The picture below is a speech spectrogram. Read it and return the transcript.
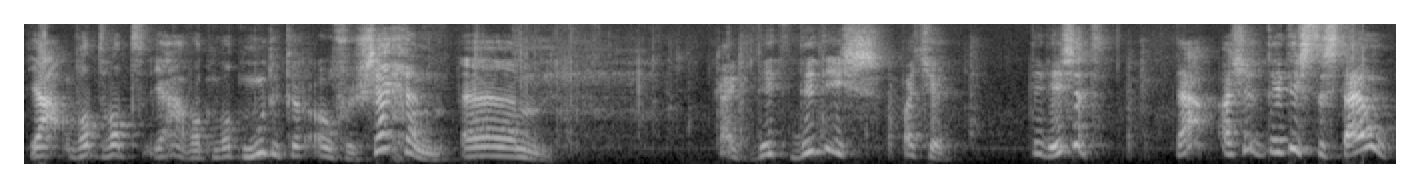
Ja, wat, wat, ja wat, wat moet ik erover zeggen? Um, kijk, dit, dit is wat je... Dit is het. Ja, als je, dit is de stijl.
